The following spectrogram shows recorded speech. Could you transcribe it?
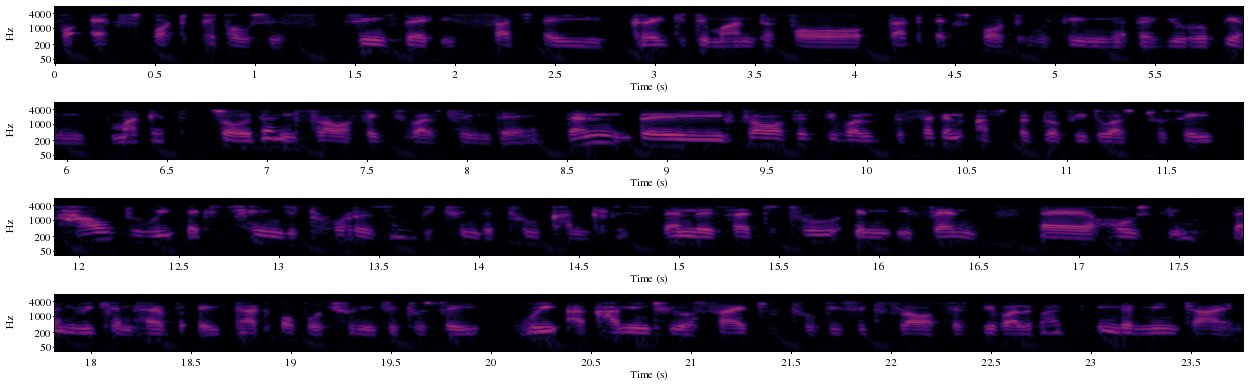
for export purposes since there is such a great demand for that export within the European market. So then Flower Festival came there. Then the Flower Festival, the second aspect of it was to say, how do we exchange tourism between the two countries? Then they said through an event uh, hosting, then we can have a that opportunity to say, we are coming to your site to, visit Flower Festival, but in the meantime,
